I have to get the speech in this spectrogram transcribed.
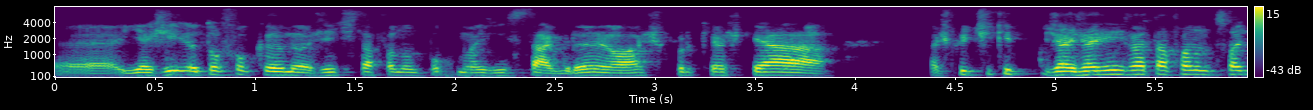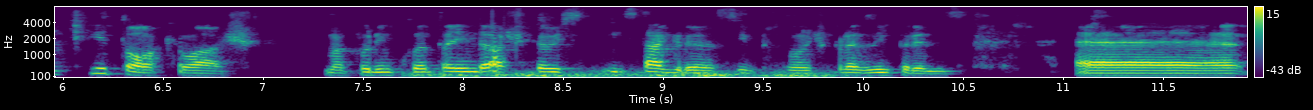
é, e gente, eu estou focando, a gente está falando um pouco mais de Instagram, eu acho, porque acho que é a. Acho que o TikTok, já já a gente vai estar tá falando só de TikTok, eu acho. Mas por enquanto ainda acho que é o Instagram, assim, principalmente para as empresas. É,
